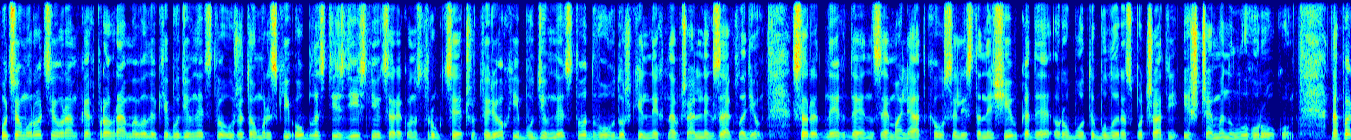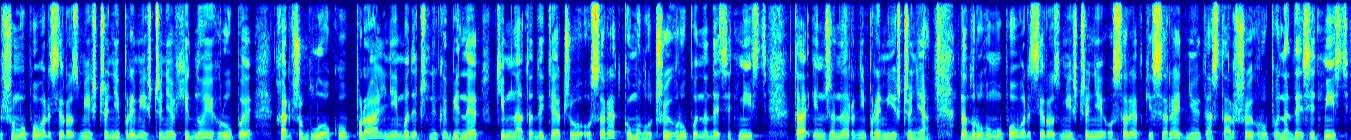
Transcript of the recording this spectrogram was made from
У цьому році в рамках програми Велике будівництво у Житомирській області здійснюється реконструкція чотирьох і будівництво двох дошкільних навчальних закладів. Серед них ДНЗ Малятка у селі Станишівка, де роботи були розпочаті іще минулого року. На першому поверсі розміщені приміщення вхідної групи, харчоблоку, пральні, медичний кабінет, кімната дитячого осередку молодшої групи на 10 місць та інженерні приміщення. На другому поверсі розміщені осередки середньої та старшої групи на 10 місць,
